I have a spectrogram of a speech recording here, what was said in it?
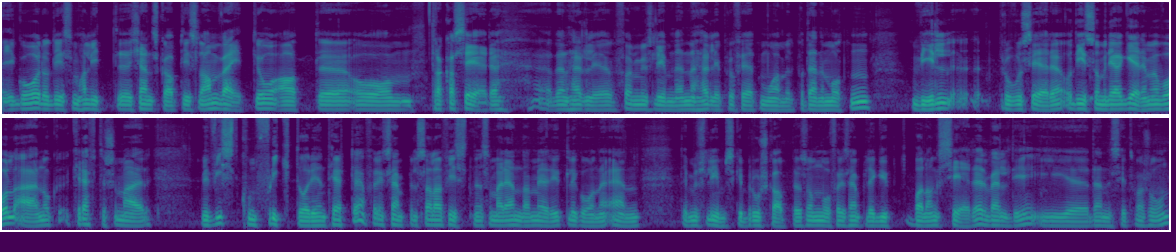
i går. Og de som har litt eh, kjennskap til islam, vet jo at uh, å trakassere eh, den hellige, for muslimene den hellige profet Mohammed på denne måten vil provosere. Og de som reagerer med vold, er nok krefter som er bevisst konfliktorienterte, f.eks. salafistene, som er enda mer ytterliggående enn det muslimske brorskapet, som nå f.eks. Egypt balanserer veldig i eh, denne situasjonen.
